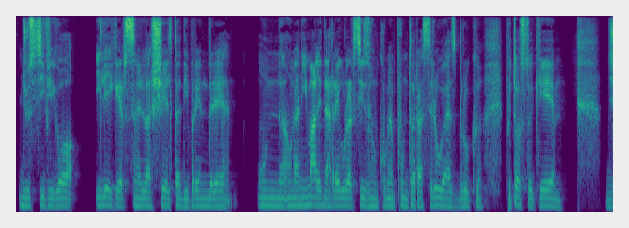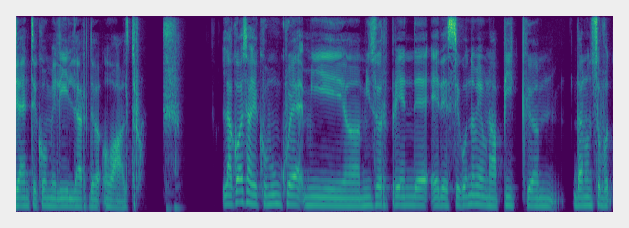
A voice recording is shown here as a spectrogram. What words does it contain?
giustifico i Lakers nella scelta di prendere un, un animale da regular season come appunto Russell Westbrook piuttosto che gente come Lillard o altro. La cosa che comunque mi, uh, mi, sorprende ed è secondo me una pick um, da non, so,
